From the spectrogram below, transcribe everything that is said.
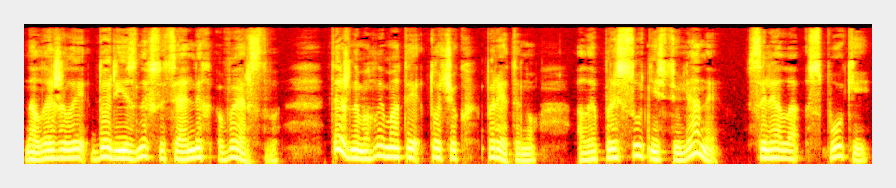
належали до різних соціальних верств, теж не могли мати точок перетину, але присутність Уляни вселяла спокій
